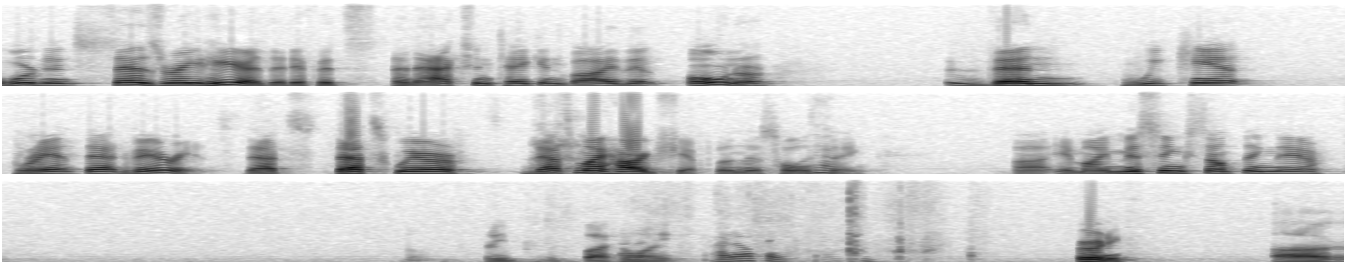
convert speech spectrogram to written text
ordinance says right here that if it's an action taken by the owner, then we can't grant that variance. That's, that's where, that's my hardship on this whole thing. Uh, Am I missing something there? Pretty it's black and white. I don't think so. Ernie? Uh,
